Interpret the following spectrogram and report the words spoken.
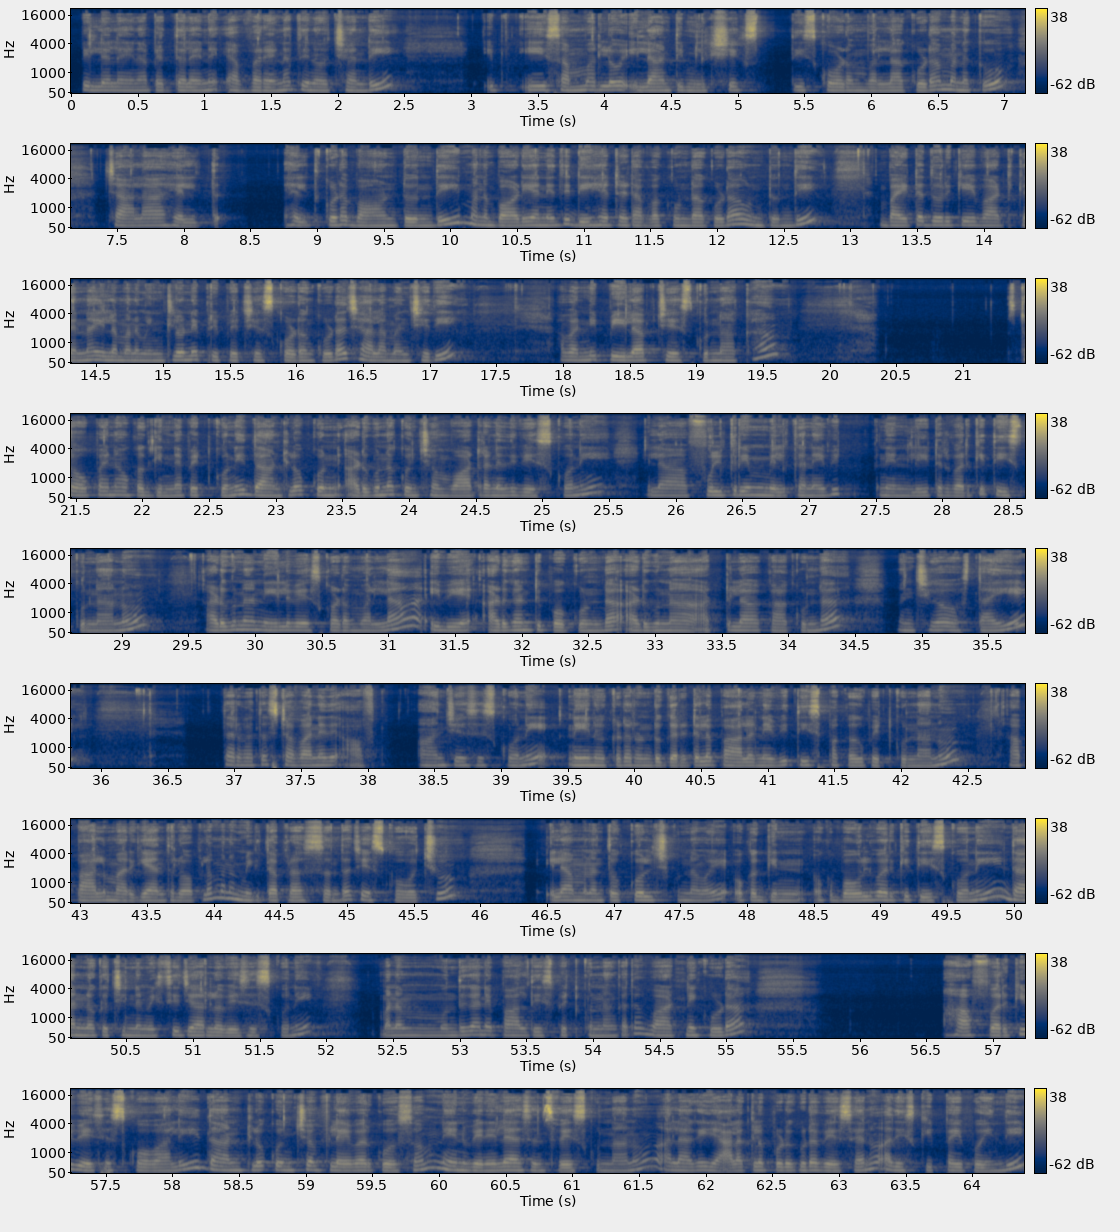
పిల్లలైనా పెద్దలైనా ఎవరైనా తినవచ్చండి ఈ సమ్మర్లో ఇలాంటి మిల్క్ షేక్స్ తీసుకోవడం వల్ల కూడా మనకు చాలా హెల్త్ హెల్త్ కూడా బాగుంటుంది. మన బాడీ అనేది డిహైడ్రేట్ అవ్వకుండా కూడా ఉంటుంది. బయట దొరికే వాటికన్నా ఇలా మనం ఇంట్లోనే ప్రిపేర్ చేసుకోవడం కూడా చాలా మంచిది. అవన్నీ పీలాప్ చేసుకున్నాక స్టవ్ పైన ఒక గిన్నె పెట్టుకొని దాంట్లో కొన్ని అడుగున కొంచెం వాటర్ అనేది వేసుకొని ఇలా ఫుల్ క్రీమ్ మిల్క్ అనేవి నేను లీటర్ వరకు తీసుకున్నాను. అడుగున నీళ్ళు వేసుకోవడం వల్ల ఇవి అడుగంటిపోకుండా అడుగున అట్టులా కాకుండా మంచిగా వస్తాయి. తర్వాత స్టవ్ అనేది ఆఫ్ ఆన్ చేసేసుకొని నేను ఇక్కడ రెండు గరిటెల పాలు అనేవి తీసి పక్కకు పెట్టుకున్నాను. ఆ పాలు మరిగేంత లోపల మనం మిగతా ప్రాసెస్ అంతా చేసుకోవచ్చు. ఇలా మనం తొక్కొల్చుకున్నవి ఒక గిన్నె ఒక బౌల్ వరకు తీసుకొని దాన్ని ఒక చిన్న మిక్సీ జార్లో వేసేసుకొని మనం ముందుగానే పాలు తీసి పెట్టుకున్నాం కదా వాటిని కూడా హాఫ్ వరకు వేసేసుకోవాలి. దాంట్లో కొంచెం ఫ్లేవర్ కోసం నేను వెనిలా ఎసెన్స్ వేసుకున్నాను. అలాగే యాలకుల పొడి కూడా వేశాను. అది స్కిప్ అయిపోయింది.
